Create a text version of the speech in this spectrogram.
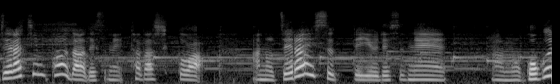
ゼラチンパウダーですね正しくは。あのゼライスっていうですねあの 5g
